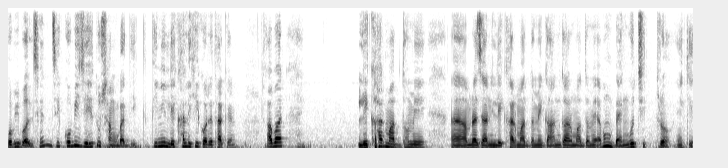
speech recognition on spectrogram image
কবি বলছেন যে কবি যেহেতু সাংবাদিক, তিনি লেখালেখি করে থাকেন। আবার লেখার মাধ্যমে আমরা জানি লেখার মাধ্যমে, গান গাওয়ার মাধ্যমে এবং ব্যঙ্গচিত্র এঁকে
